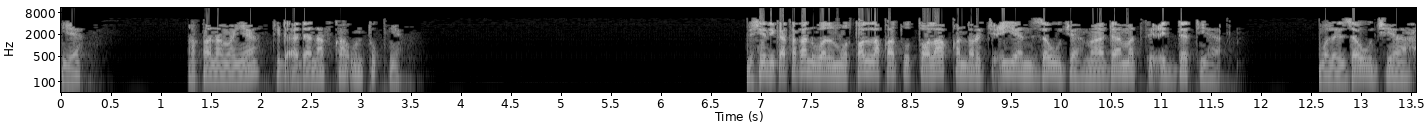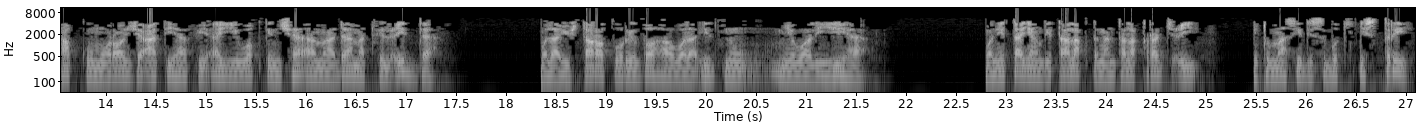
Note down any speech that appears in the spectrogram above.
Ya. Apa namanya? Tidak ada nafkah untuknya. Di sini dikatakan wal mutallaqatu talaqan raj'iyan zawjah ma damat fi iddatiha. Wa li zawjiha haqqu muraja'atiha fi ayyi waqtin sya'a ma damat fil iddah. Wa la yushtaratu ridaha wa la idnu waliyiha. Wanita yang ditalak dengan talak raj'i itu masih disebut istri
